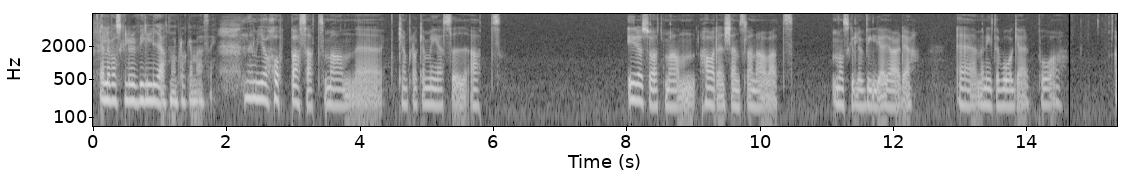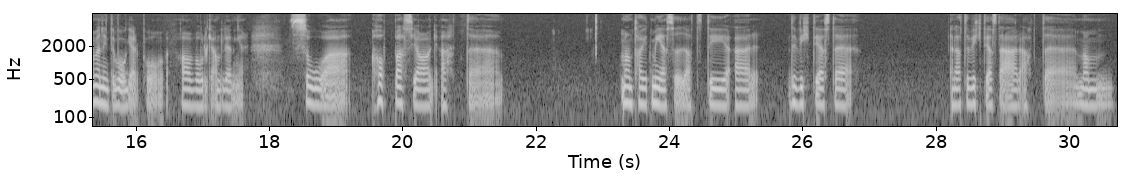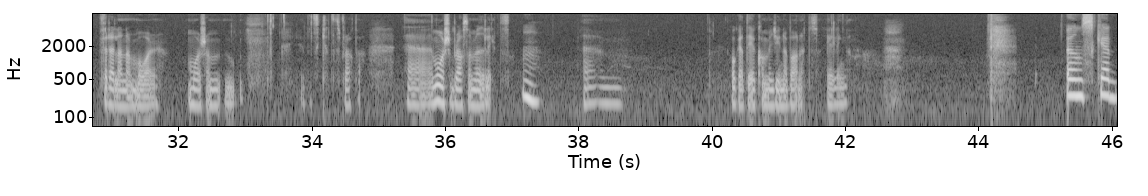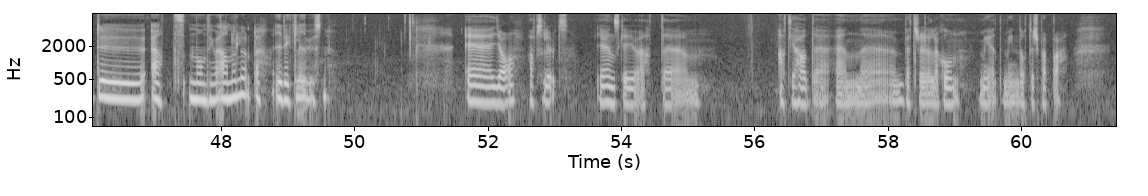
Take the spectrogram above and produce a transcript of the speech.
Eller vad skulle du vilja att man plockar med sig? Nej, men jag hoppas att man eh, kan plocka med sig att är det så att man har den känslan av att man skulle vilja göra det eh, men inte vågar på men inte vågar på av olika anledningar så hoppas jag att eh, man tagit med sig att det är det viktigaste eller att det viktigaste är att eh, man, föräldrarna mår, mår som... Jag kan inte prata. Eh, mår så bra som möjligt. Mm. Ehm, och att det kommer gynna barnet i längden. Önskar du att någonting var annorlunda i ditt liv just nu? Eh, ja, absolut. Jag önskar ju att, ehm, att jag hade en eh, bättre relation med min dotters pappa.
